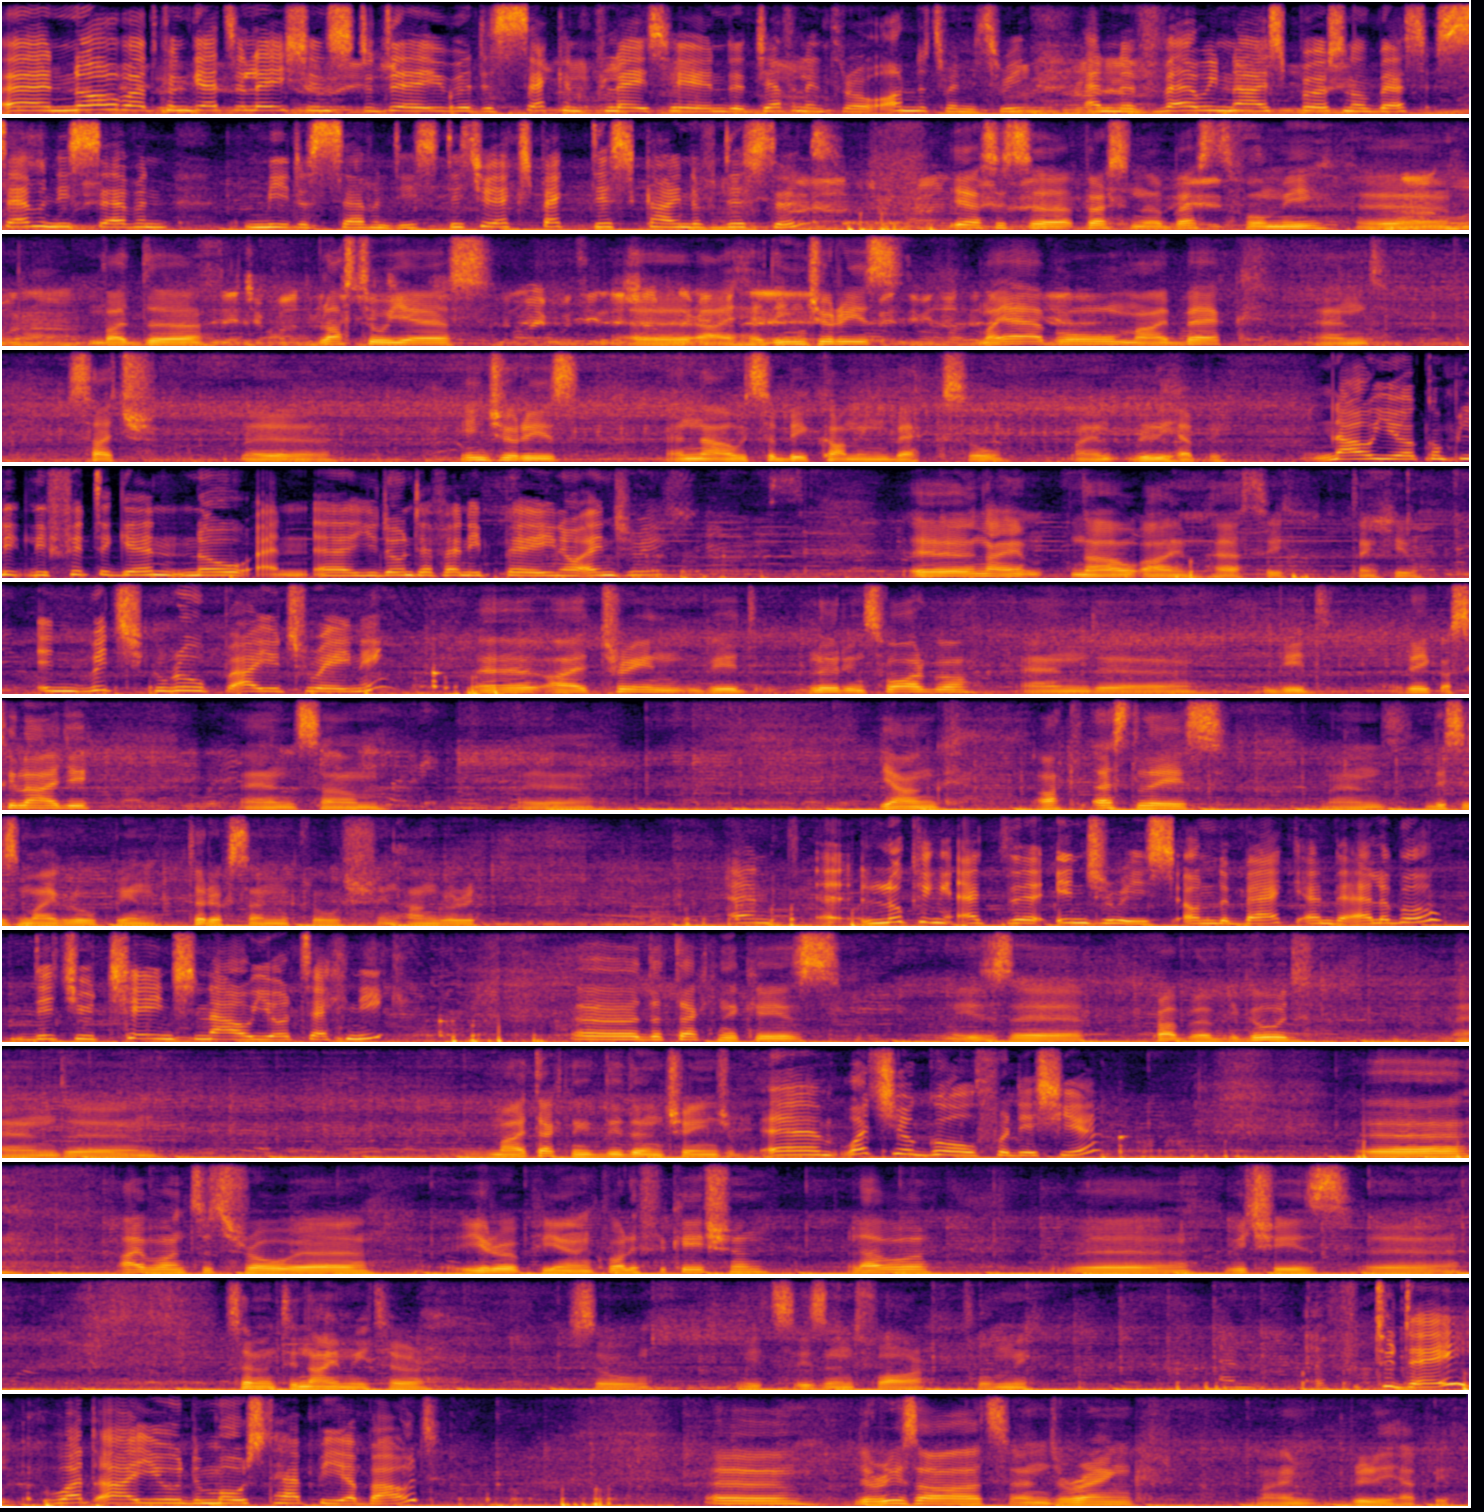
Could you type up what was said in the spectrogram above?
Uh, Norbert, congratulations today with the second place here in the javelin throw under 23 and a very nice personal best, 77 meters 70s. Did you expect this kind of distance? Yes, it's a personal best for me, uh, but the last two years uh, I had injuries, my elbow, my back, and such uh, injuries, and now it's a big coming back, so I'm really happy. Now you are completely fit again, no, and uh, you don't have any pain or injuries? Uh, now, now I'm healthy, thank you. In which group are you training? Uh, I train with Lőrinc Varga and uh, with Réka Szilágyi and some uh, young athletes and this is my group in Törökszentmiklós in Hungary. And uh, looking at the injuries on the back and the elbow, did you change now your technique? Uh, the technique is is uh, probably good and um, my technique didn't change. Um, what's your goal for this year? Uh, I want to throw a European qualification level, uh, which is uh, 79 meter, so it isn't far for me. And today, what are you the most happy about? Um, the results and the rank, I'm really happy.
